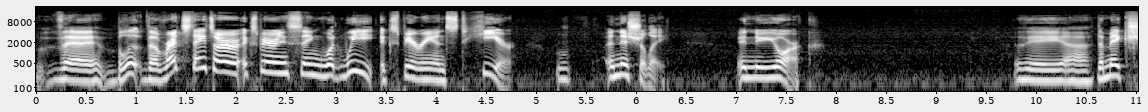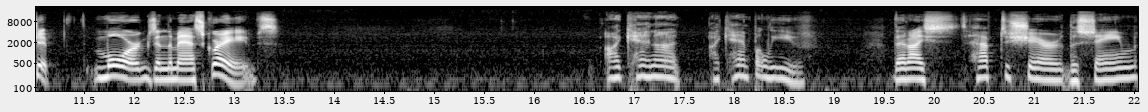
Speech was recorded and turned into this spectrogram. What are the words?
the blue the red states are experiencing what we experienced here initially in New York. The uh, the makeshift morgues and the mass graves. I cannot I can't believe that I have to share the same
